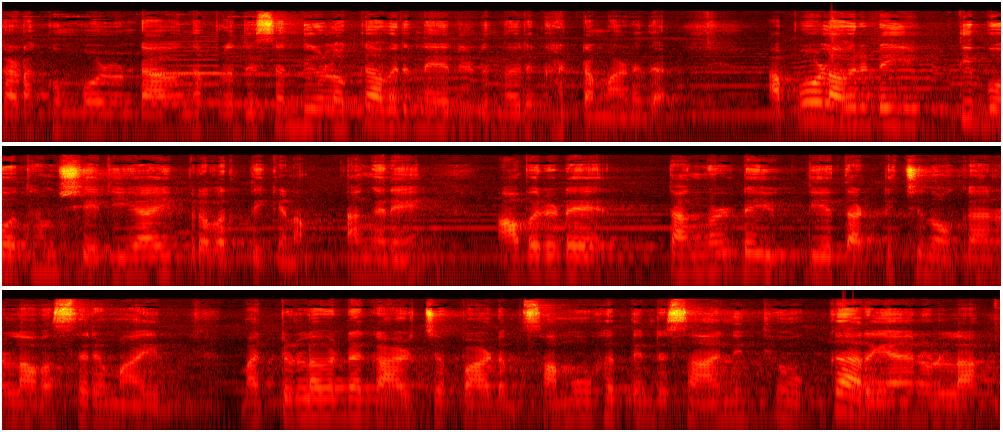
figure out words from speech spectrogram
കടക്കുമ്പോഴുണ്ടാകുന്ന പ്രതിസന്ധികളൊക്കെ അവർ നേരിടുന്ന ഒരു ഘട്ടമാണിത്. അപ്പോൾ അവരുടെ യുക്തിബോധം ശരിയായി പ്രവർത്തിക്കണം. അങ്ങനെ അവരുടെ തങ്ങളുടെ യുക്തിയെ തട്ടിച്ചു നോക്കാനുള്ള അവസരമായും മറ്റുള്ളവരുടെ കാഴ്ചപ്പാടും സമൂഹത്തിന്റെ സാന്നിധ്യവും ഒക്കെ അറിയാനുള്ള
